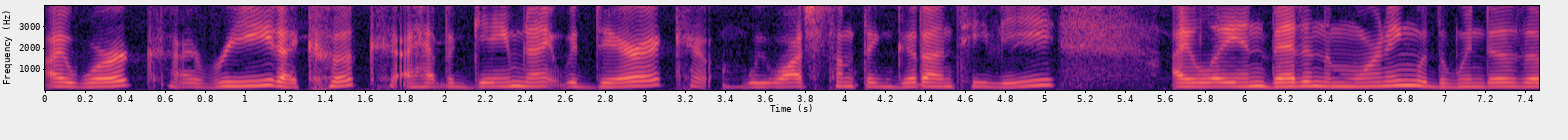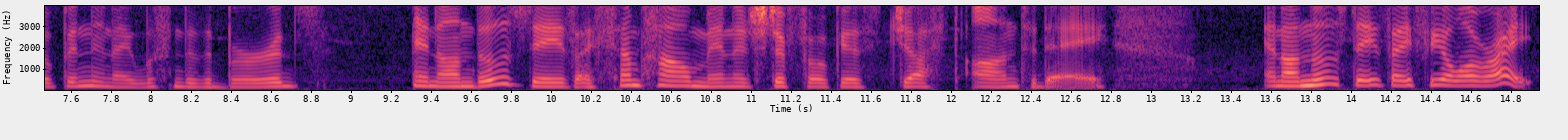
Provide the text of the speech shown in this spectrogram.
I work, I read, I cook, I have a game night with Derek, we watch something good on TV. I lay in bed in the morning with the windows open and I listen to the birds. And on those days, I somehow manage to focus just on today. And on those days, I feel all right.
